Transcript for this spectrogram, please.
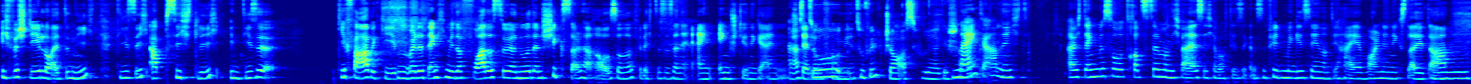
ich verstehe Leute nicht, die sich absichtlich in diese Gefahr begeben, weil da denke ich mir davor, dass du ja nur dein Schicksal heraus, oder? Vielleicht ist es eine ein engstirnige Hast Einstellung du von mir. zu viel Jaws früher geschaut? Nein, gar nicht. Aber ich denke mir so trotzdem, und ich weiß, ich habe auch diese ganzen Filme gesehen und die Haie wollen ja nichts, leider da. Mhm.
